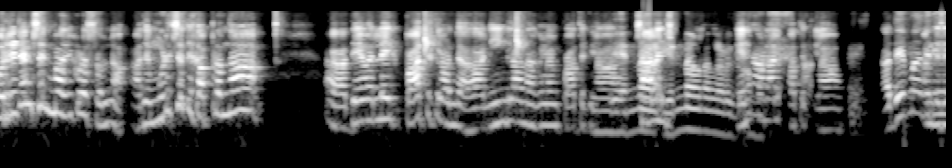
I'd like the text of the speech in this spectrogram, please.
ஒரு ரிடம்ஷன் மாதிரி கூட சொல்லலாம். அது முடிச்சதுக்கு அப்புறம் தான் தேவர் லைக் பாத்துக்கலாம்டா நீங்களா நாங்களாம் பாத்துக்கலாம் என்ன என்ன வேணாலும் பாத்துக்கலாம் அதே மாதிரி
